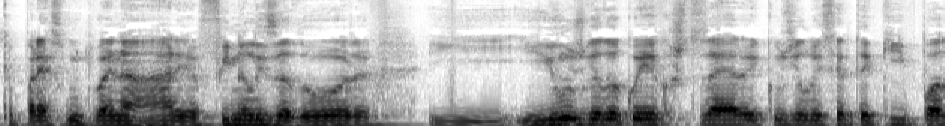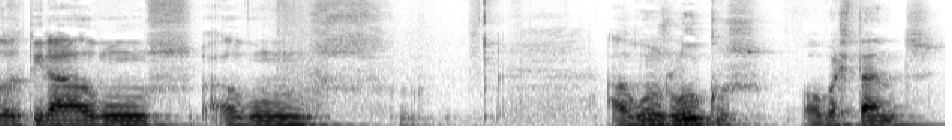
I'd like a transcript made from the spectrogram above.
que aparece muito bem na área, finalizador e, e um jogador com ia custo zero e que o Gil Vicente aqui pode retirar alguns, alguns, alguns lucros ou bastantes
